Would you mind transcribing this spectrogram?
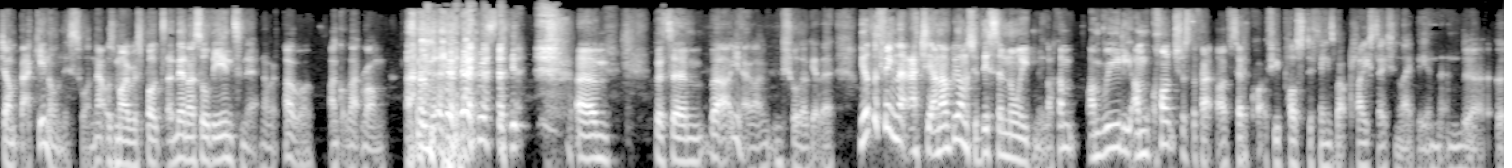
jump back in on this one. That was my response, and then I saw the internet, and I went, oh, well, I got that wrong. um, but um, but you know, I'm sure they'll get there. The other thing that actually, and I'll be honest, with this annoyed me. Like I'm, I'm really, I'm conscious of the fact I've said quite a few positive things about PlayStation lately, and and uh,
